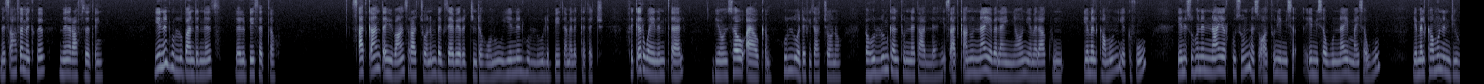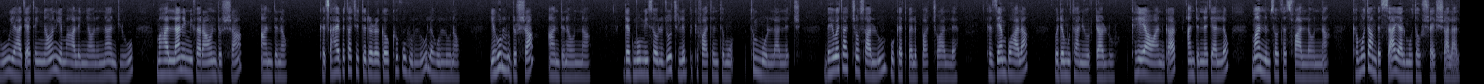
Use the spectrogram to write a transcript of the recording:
መጽሐፈ መክብብ ምዕራፍ ዘጠኝ። ይህንን ሁሉ በአንድነት ለልቤ ሰጠሁ። ጻድቃን ጠቢባን ስራቸውንም በእግዚአብሔር እጅ እንደሆኑ ይህንን ሁሉ ልቤ ተመለከተች። ፍቅር ወይንም ጠል ቢሆን ሰው አያውቅም። ሁሉ ወደ ፊታቸው ነው። በሁሉም ከንቱነት አለ። የጻድቃኑንና የበላይኛውን የመልካሙን የክፉ የንጹሁንና የርኩሱን መስዋዕቱን የሚሰዉና የማይሰዉ የመልካሙን እንዲሁ የኃጢአተኛውን የመሀለኛውንና እንዲሁ መሀላን የሚፈራውን ድርሻ አንድ ነው። ከፀሐይ በታች የተደረገው ክፉ ሁሉ ለሁሉ ነው። የሁሉ ድርሻ አንድ ነውና። ደግሞም የሰው ልጆች ልብ ክፋትን ትሞላለች። በህይወታቸው ሳሉም ሁከት በልባቸው አለ። ከዚያም በኋላ ወደ ሙታን ይወርዳሉ። ከህያዋን ጋር አንድነት ያለው ማንም ሰው ተስፋ አለውና ከሞት አንበሳ ያልሞተ ውሻ ይሻላል።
